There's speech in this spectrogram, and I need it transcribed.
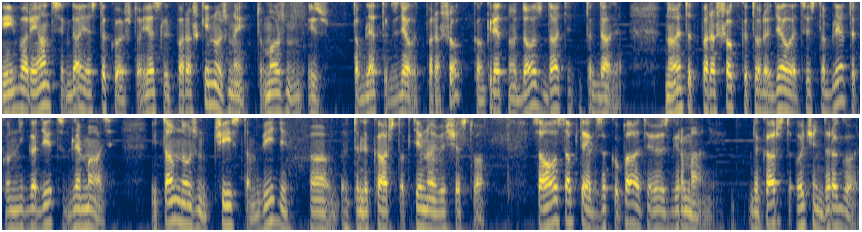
И вариант всегда есть такой, что если порошки нужны, то можно из таблеток сделать порошок, конкретную дозу дать и так далее. Но этот порошок, который делается из таблеток, он не годится для мази. И там нужен в чистом виде а, это лекарство, активное вещество. Саус аптек закупает ее из Германии. Лекарство очень дорогое.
